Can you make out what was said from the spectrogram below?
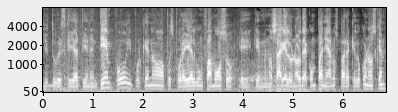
youtubers que ya tienen tiempo y por qué no pues por ahí algún famoso que, que nos haga el honor de acompañarnos para que lo conozcan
